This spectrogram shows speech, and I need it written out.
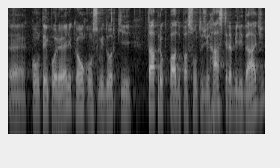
é, contemporâneo, que é um consumidor que está preocupado com o assunto de rastreabilidade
